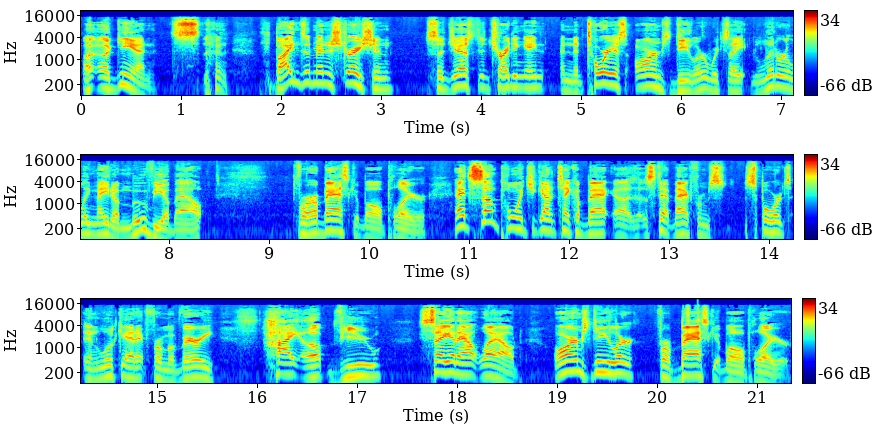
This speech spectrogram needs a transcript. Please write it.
Uh, again, Biden's administration suggested trading a, a, notorious arms dealer, which they literally made a movie about, for a basketball player. At some point, you got to take a back uh, a step back from s- sports and look at it from a very high up view. Say it out loud: arms dealer for basketball player.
